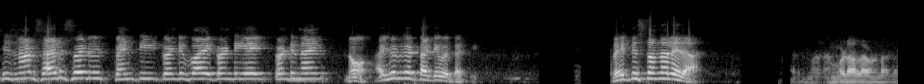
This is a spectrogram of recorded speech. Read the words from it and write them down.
she's not satisfied with twenty twenty five twenty eight twenty nine no I should get thirty by thirty ప్రయత్నిస్తుందా లేదా? మనం కూడా అలా ఉండాలి.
